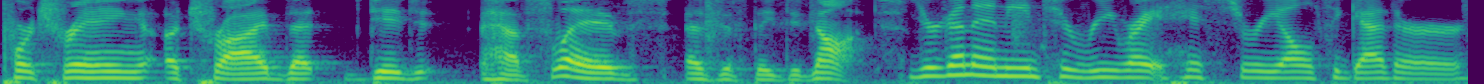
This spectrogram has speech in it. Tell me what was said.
portraying a tribe that did have slaves as if they did not. You're gonna need to rewrite history altogether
